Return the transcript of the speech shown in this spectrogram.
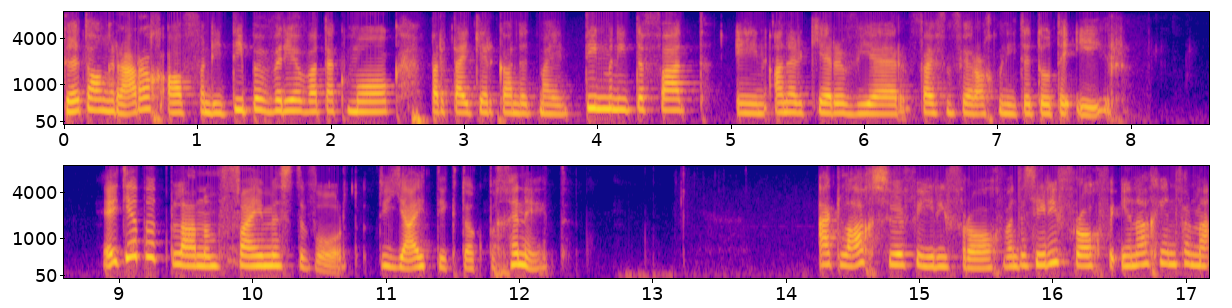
Dit hang regtig af van die tipe video wat ek maak. Partykeer kan dit my 10 minute vat en ander kere weer 45 minute tot 'n uur. Het jy beplan om famous te word toe jy TikTok begin het? Ek lag so vir hierdie vraag want as hierdie vraag vir enigiemand van my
